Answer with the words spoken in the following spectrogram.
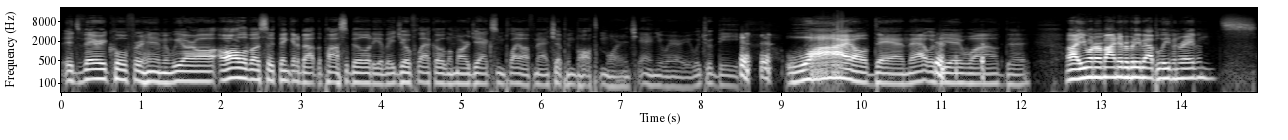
It's very cool for him, and we are all all of us are thinking about the possibility of a Joe Flacco Lamar Jackson playoff matchup in Baltimore in January, which would be wild, Dan. That would be a wild day. All right, you want to remind everybody about BLeav in Ravens?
